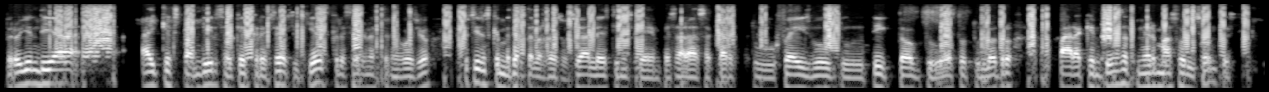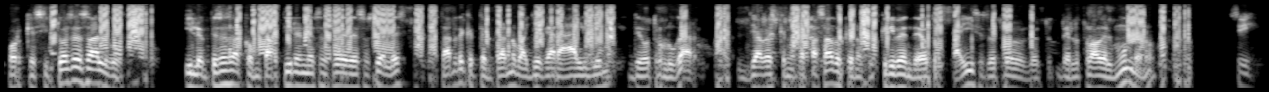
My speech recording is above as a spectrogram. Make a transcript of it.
pero hoy en día hay que expandirse, hay que crecer. Si quieres crecer en este negocio, pues tienes que meterte a las redes sociales, tienes que empezar a sacar tu Facebook, tu TikTok, tu esto, tu lo otro, para que empieces a tener más horizontes. Porque si tú haces algo y lo empiezas a compartir en esas redes sociales, tarde que temprano va a llegar a alguien de otro lugar. Ya ves que nos ha pasado que nos escriben de otros países, de otro, del otro lado del mundo, ¿no? Sí,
